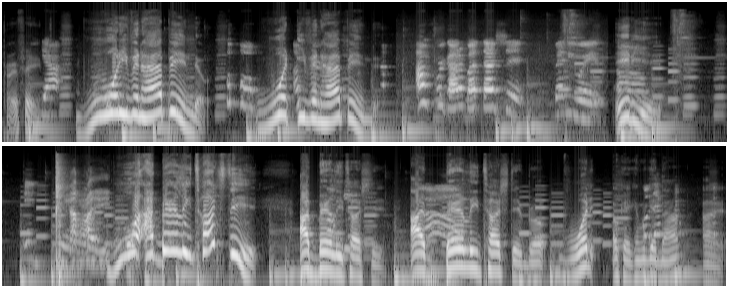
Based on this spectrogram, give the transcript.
Perfect. Yeah. What even happened? What I even forgot- happened? I forgot about that shit. But anyways. um, Idiot. it, yeah. What? I barely touched it. I barely touched it. I No. barely touched it, bro. What? Okay, can we get down? Alright.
